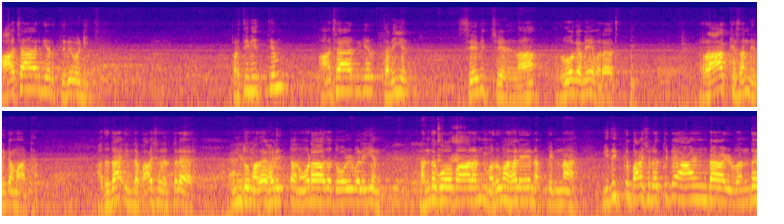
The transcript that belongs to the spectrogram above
ஆச்சாரியர் திருவடி. பிரதிநித்தியம் ஆச்சாரியர் தனியன் சேவிச்சேன்னா ரோகமே வராது. ராட்சசன் இருக்க மாட்டான். அதுதான் இந்த பாசுரத்தில் குந்து மதகளித்த நோடாத தோல்வழியின் நந்தகோபாலன் மருமகளே நப்பின்னா இதுக்கு பாசுரத்துக்கு ஆண்டாள் வந்து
